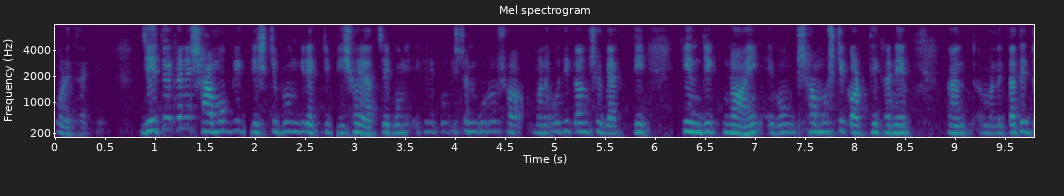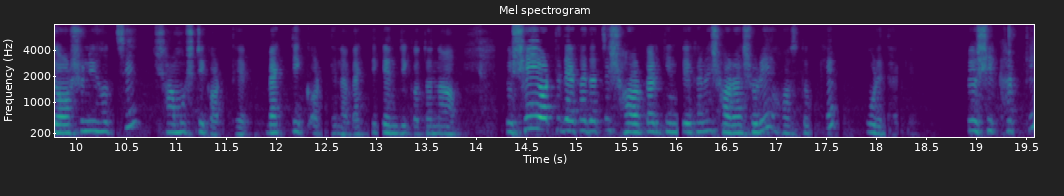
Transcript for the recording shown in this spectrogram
করে থাকে। যেহেতু এখানে সামগ্রিক দৃষ্টিভঙ্গির একটি বিষয় আছে এবং এখানে প্রতিষ্ঠানগুলো মানে অধিকাংশ ব্যক্তি কেন্দ্রিক নয় এবং সামষ্টিক অর্থে এখানে মানে তাদের দর্শনই হচ্ছে সামষ্টিক অর্থে, ব্যক্তিক অর্থে না, ব্যক্তি কেন্দ্রিকতা না। তো সেই অর্থে দেখা যাচ্ছে সরকার কিন্তু এখানে সরাসরি হস্তক্ষেপ করে থাকে। তো শিক্ষার্থী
